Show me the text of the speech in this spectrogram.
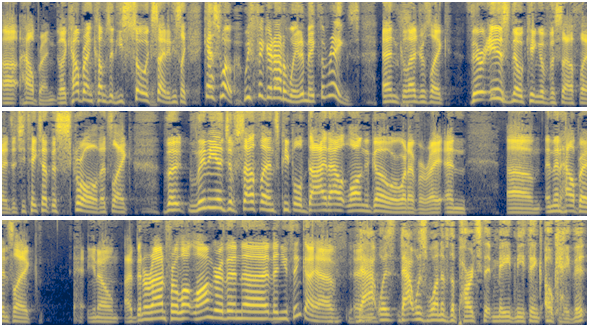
uh, Halbrand. Like Halbrand comes in, he's so excited. He's like, "Guess what? We figured out a way to make the rings." And Galadriel's like, "There is no king of the Southlands." And she takes out this scroll that's like, "The lineage of Southlands people died out long ago, or whatever." Right? And um, and then Halbrand's like, "You know, I've been around for a lot longer than uh, than you think I have." And- that was that was one of the parts that made me think, okay, the,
